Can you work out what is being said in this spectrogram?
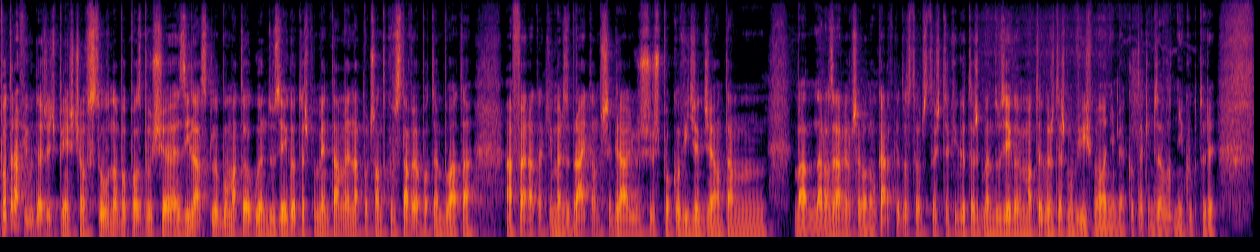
potrafi uderzyć pięścią w stół, no bo pozbył się Zila z klubu, Mateo Guenduziego też pamiętamy na początku wstawiał, potem była ta afera, taki mecz z Brighton przegrali już, już po covid gdzie on tam chyba rozrabiał czerwoną kartkę, dostał czy coś takiego też Guenduziego, mimo tego, że też mówiliśmy o nim jako takim zawodniku, który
